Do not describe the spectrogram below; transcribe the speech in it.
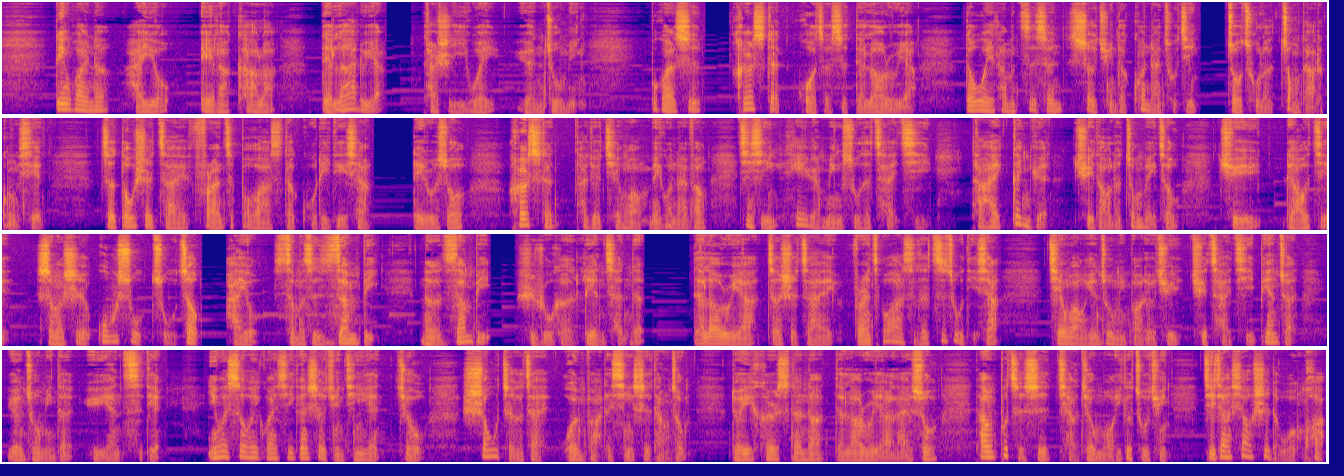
另外呢，还有 Ella Carla Delaria。他是一位原住民，不管是 Hurston 或者是 Deloria，都为他们自身社群的困难处境做出了重大的贡献。这都是在 Franz Boas 的鼓励底下。例如说，Hurston 他就前往美国南方进行黑人民俗的采集，他还更远去到了中美洲去了解什么是巫术诅咒，还有什么是 Zombie，那个 Zombie 是如何炼成的。Deloria 则是在 Franz Boas 的资助底下，前往原住民保留区去采集编纂原住民的语言词典，因为社会关系跟社群经验就收折在文法的形式当中。对于 Hurston 和 Deloria 来说，他们不只是抢救某一个族群即将消逝的文化，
